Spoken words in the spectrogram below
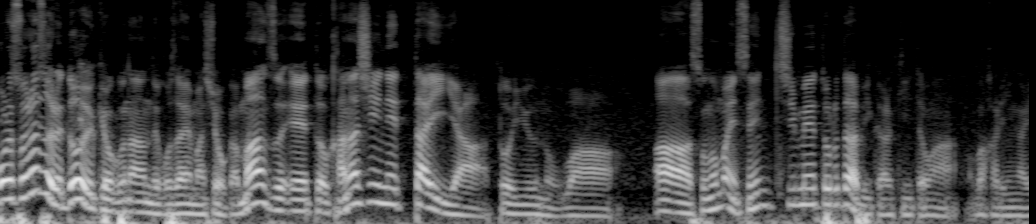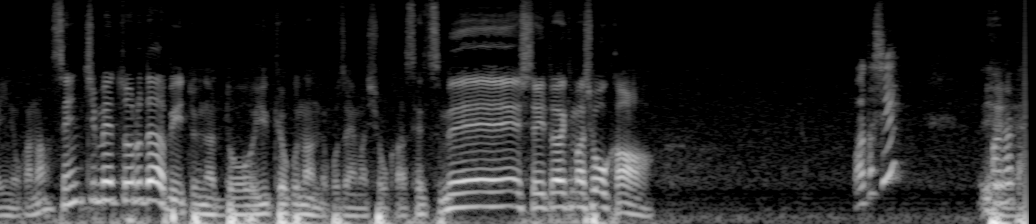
これそれぞれどういう曲なんでございましょうか。まず、えー、と悲しい熱帯夜というのはあーその前にセンチメートルダービーから聞いた方が分かりがいいのかな。センチメートルダービーというのはどういう曲なんでございましょうか。説明していただきましょうか私？えーあなた。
